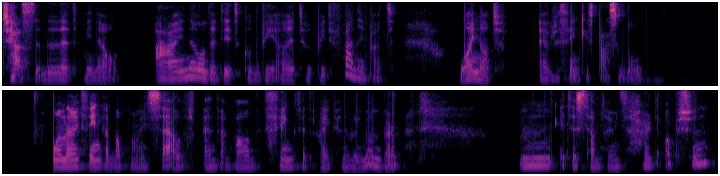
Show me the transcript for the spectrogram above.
Just let me know. I know that it could be a little bit funny, but why not? Everything is possible. When I think about myself and about the things that I can remember, um, it is sometimes a hard option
